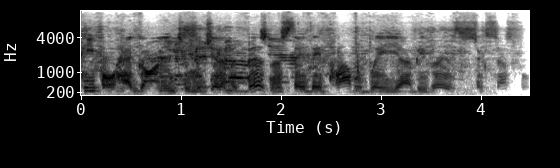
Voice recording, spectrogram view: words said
people had gone into legitimate business, they, they'd probably uh, be very successful.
